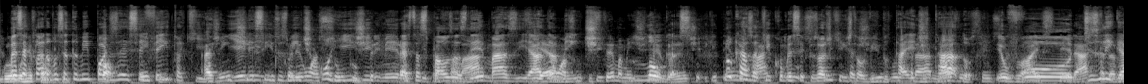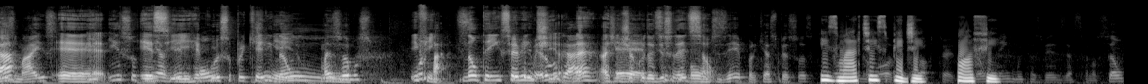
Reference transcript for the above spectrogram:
Globo Mas é claro, Repórter. você também pode Bom, fazer esse efeito aqui. a gente e ele simplesmente um corrige primeiro essas pausas falar, demasiadamente é um longas. relevante e que tem No um caso aqui, como esse episódio que a gente está ouvindo tá pra editado, eu vou desligar é, esse recurso porque ele não... Mas vamos Enfim, partes. não tem Em primeiro serventia, lugar, né? A gente já é cuidou disso na edição. dizer, porque as pessoas Smart Speed. Off. têm muitas vezes essa noção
